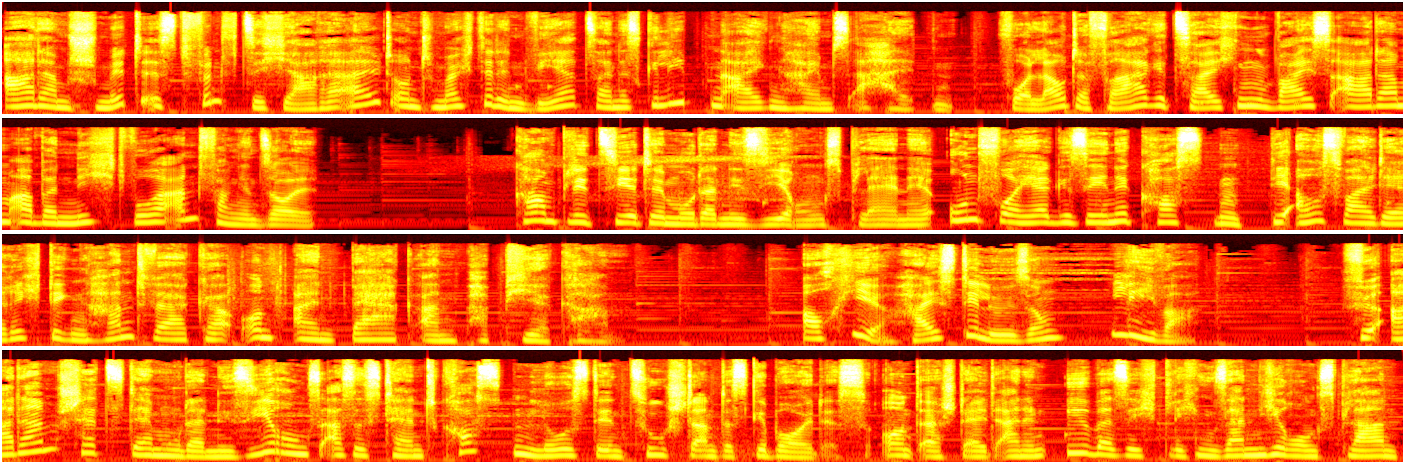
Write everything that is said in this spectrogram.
Adam Schmidt ist 50 Jahre alt und möchte den Wert seines geliebten Eigenheims erhalten. Vor lauter Fragezeichen weiß Adam aber nicht, wo er anfangen soll. Komplizierte Modernisierungspläne, unvorhergesehene Kosten, die Auswahl der richtigen Handwerker und ein Berg an Papierkram. Auch hier heißt die Lösung Liva. Für Adam schätzt der Modernisierungsassistent kostenlos den Zustand des Gebäudes und erstellt einen übersichtlichen Sanierungsplan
